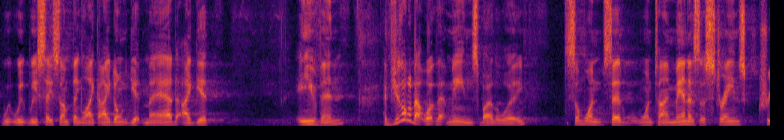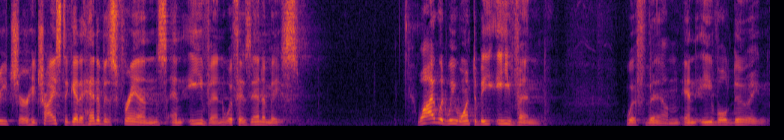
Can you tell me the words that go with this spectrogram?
we, we say something like, I don't get mad, I get even. Have you thought about what that means, by the way? Someone said one time, man is a strange creature. He tries to get ahead of his friends and even with his enemies. Why would we want to be even with them in evil doing?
